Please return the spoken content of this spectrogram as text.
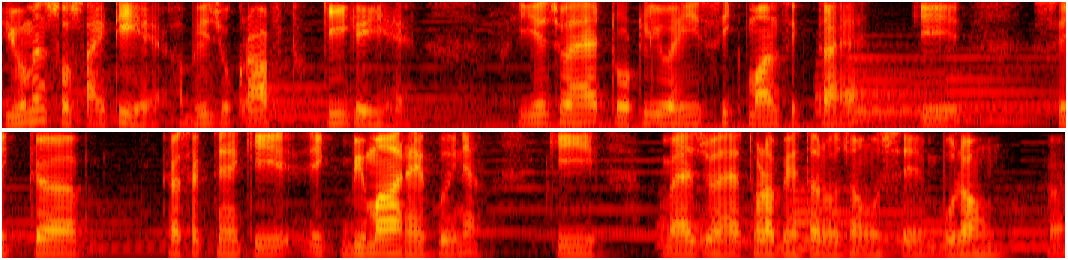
ह्यूमन सोसाइटी है, अभी जो क्राफ्ट की गई है, ये जो है टोटली वही सिख मानसिकता है कि सिख कह सकते हैं कि एक बीमार है कोई ना कि मैं जो है थोड़ा बेहतर हो जाऊँ, उससे बुरा हूँ हाँ।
